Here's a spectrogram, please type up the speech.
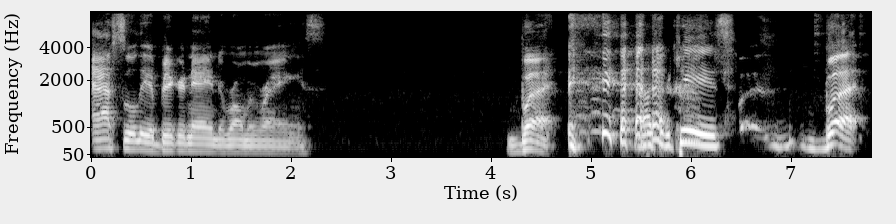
absolutely a bigger name than Roman Reigns. But Not to the kids. but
